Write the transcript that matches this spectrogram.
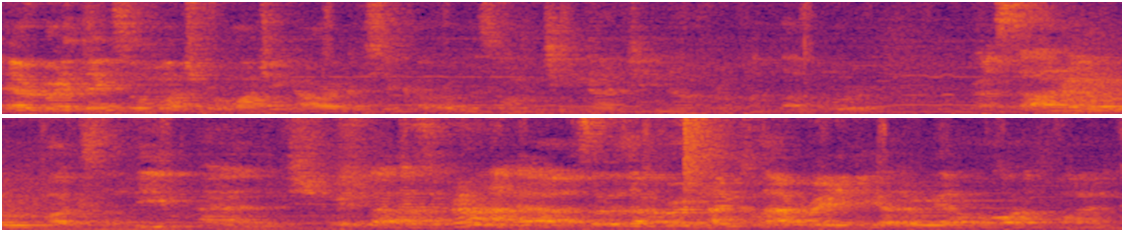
Everybody, thanks so much for watching our acoustic cover of the song Jeena Jeena from Badlapur. Rasana, Rupak, Sandeep, and Shweta. That's a. Yeah, so it was our first time collaborating together. We had a lot of fun.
